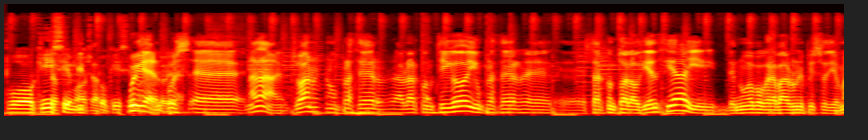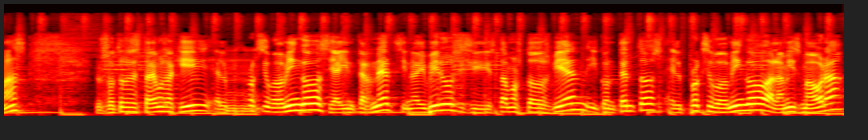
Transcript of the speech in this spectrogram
Poquísimos, poquísimos. Muy bien, pues eh, nada, Joan, un placer hablar contigo y un placer eh, estar con toda la audiencia y de nuevo grabar un episodio más. Nosotros estaremos aquí el próximo domingo, si hay internet, si no hay virus y si estamos todos bien y contentos, el próximo domingo a la misma hora.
